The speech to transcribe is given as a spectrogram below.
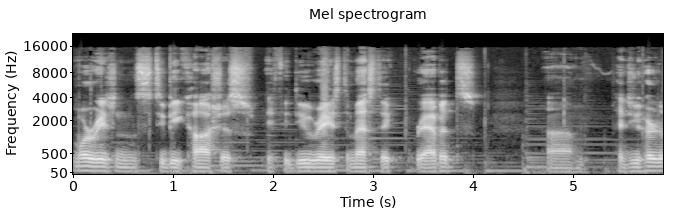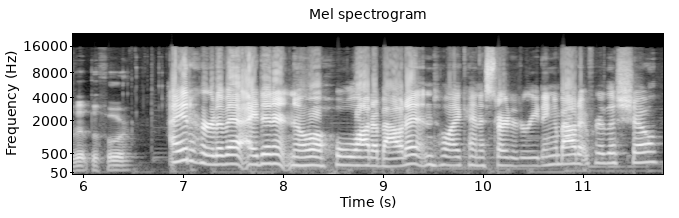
more reasons to be cautious if you do raise domestic rabbits. Um, had you heard of it before? I had heard of it. I didn't know a whole lot about it until I kind of started reading about it for this show.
